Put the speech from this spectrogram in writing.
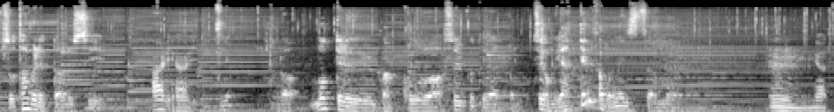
そうタブレットあるし。ねありありだから持ってる学校はそういうことやったもんつうかもうやってるかもね実はもう。うん。やって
